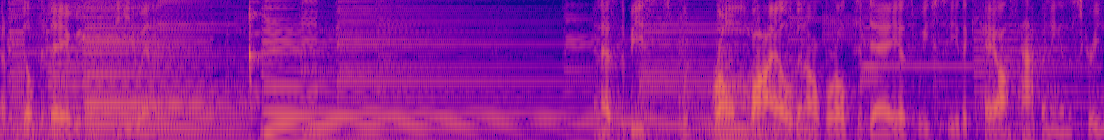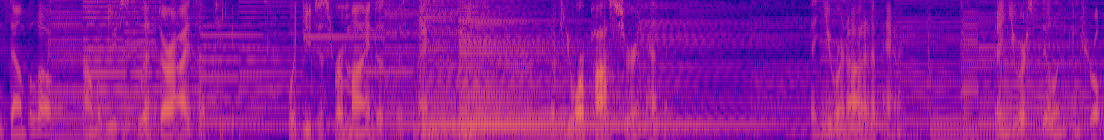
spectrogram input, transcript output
That still today we can see you in it. And as the beasts would roam wild in our world today, as we see the chaos happening in the screens down below, um, would you just lift our eyes up to you? Would you just remind us this next week of your posture in heaven? That you are not in a panic, that you are still in control.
